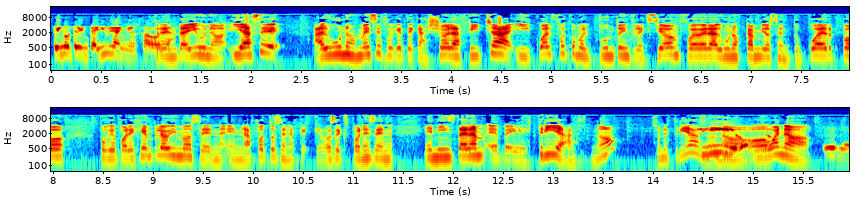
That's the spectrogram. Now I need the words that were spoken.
Tengo 31 años ahora. 31. Y hace algunos meses fue que te cayó la ficha y cuál fue como el punto de inflexión, fue ver algunos cambios en tu cuerpo, porque por ejemplo vimos en, en las fotos en las que, vos expones en, en Instagram eh, eh, estrías, ¿no? ¿Son estrías o no? O bueno, eh,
